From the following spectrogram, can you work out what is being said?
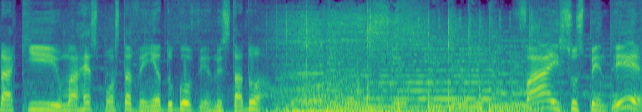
para que uma resposta venha do governo estadual. Vai suspender?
